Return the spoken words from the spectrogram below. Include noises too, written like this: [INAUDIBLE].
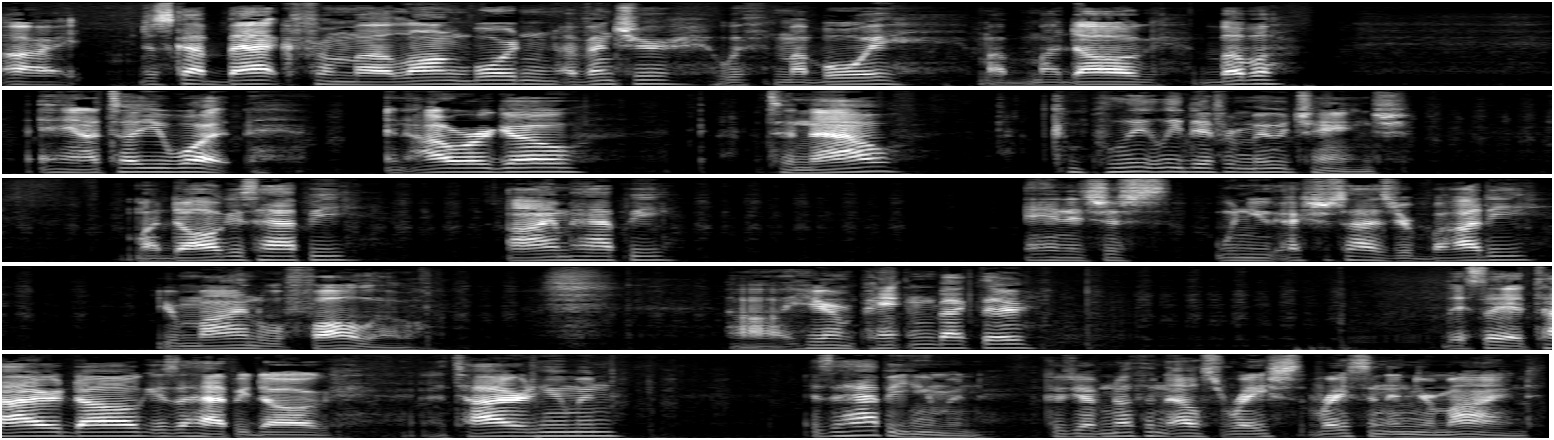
All right, just got back from a longboarding adventure with my boy, my my dog Bubba. And I tell you what, an hour ago to now, completely different mood change. My dog is happy, I'm happy, and it's just when you exercise your body, your mind will follow. Uh, hear him panting back there? They say a tired dog is a happy dog. A tired human is a happy human because you have nothing else race, racing in your mind.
